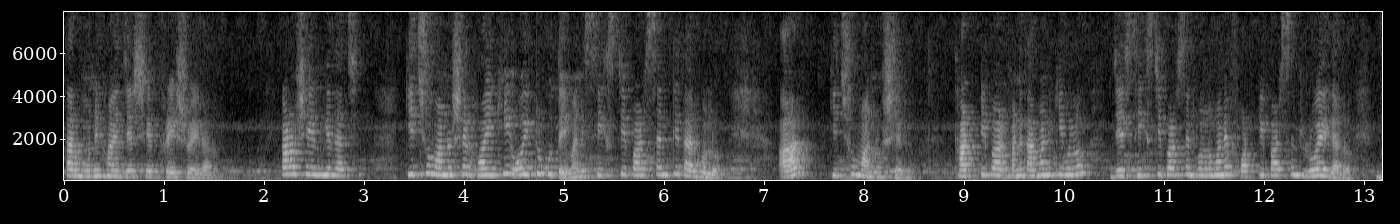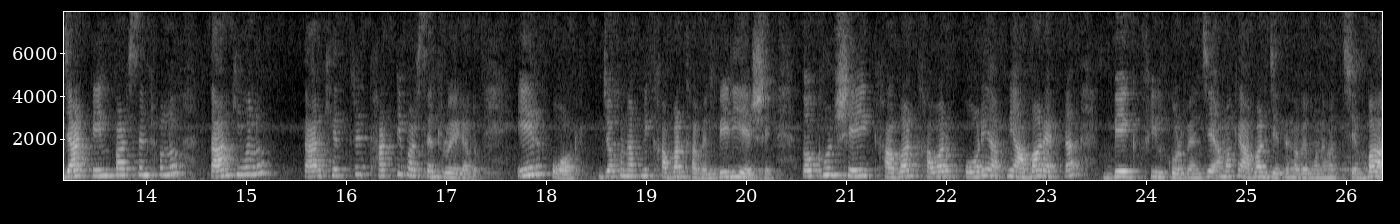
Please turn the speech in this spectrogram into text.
তার মনে হয় যে সে ফ্রেশ হয়ে গেল। কারণ সে এনগেজ আছে। কিছু মানুষের হয় কি, ওইটুকুতেই মানে সিক্সটি পার্সেন্টই তার হলো। আর কিছু মানুষের থার্টি পার মানে তার মানে কি হলো? যে সিক্সটি পার্সেন্ট হলো মানে ফর্টি পার্সেন্ট রয়ে গেল। যার টেন পার্সেন্ট হলো, তার কি হলো? তার ক্ষেত্রে থার্টি পার্সেন্ট রয়ে গেল। এরপর যখন আপনি খাবার খাবেন বেরিয়ে এসে, তখন সেই খাবার খাওয়ার পরে আপনি আবার একটা বেগ ফিল করবেন যে আমাকে আবার যেতে হবে মনে হচ্ছে বা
